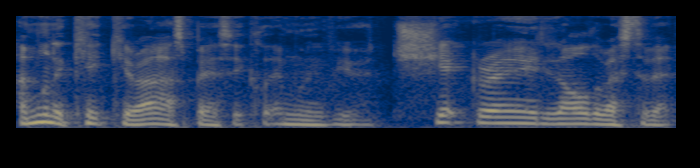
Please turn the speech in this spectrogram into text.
I'm going to kick your ass. Basically, I'm going to give you a shit grade and all the rest of it."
